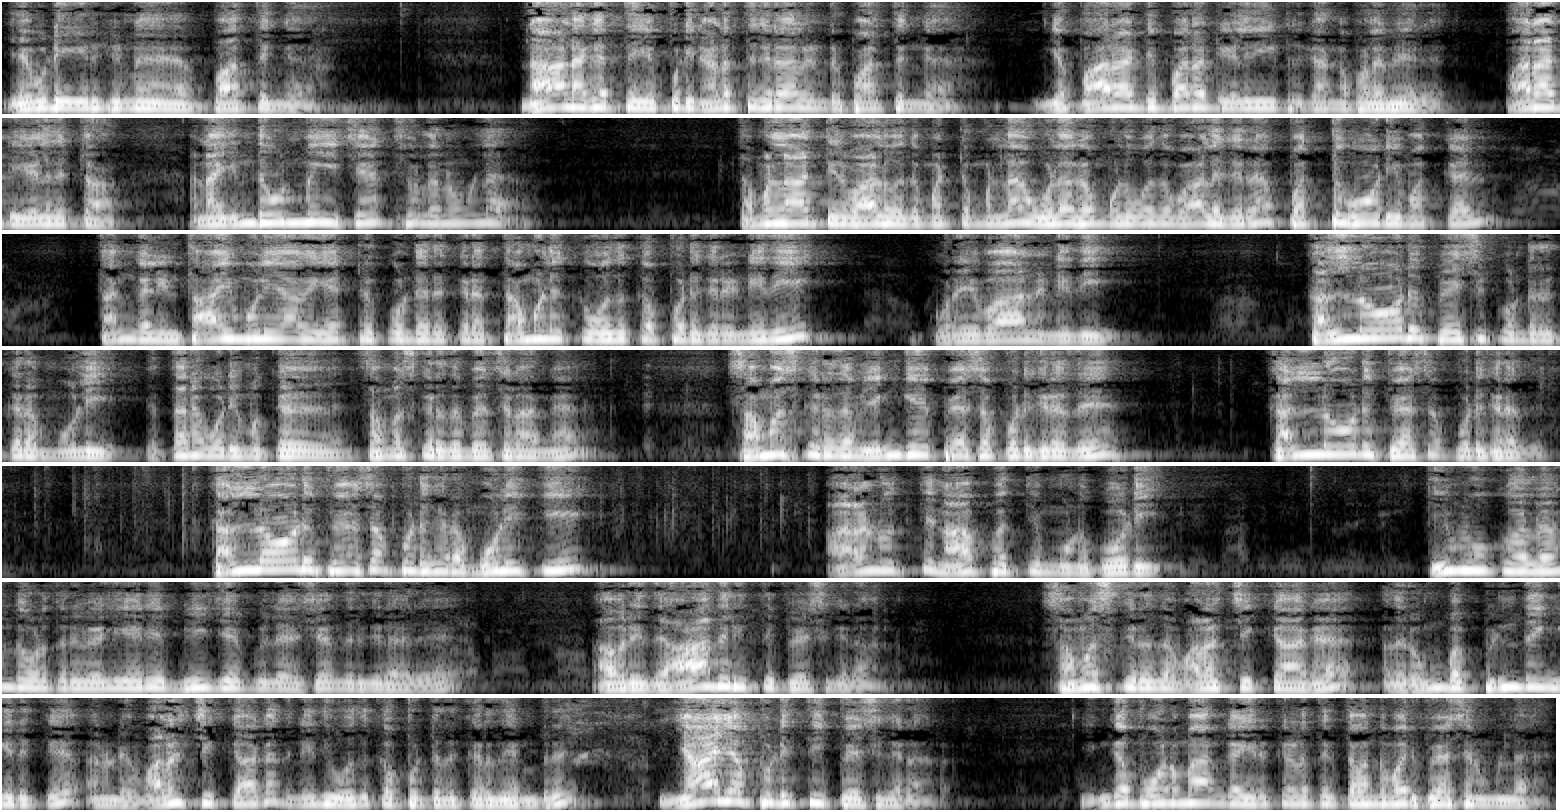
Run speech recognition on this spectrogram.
எப்படி இருக்குன்னு பார்த்துங்க. நாடகத்தை எப்படி நடத்துகிறாள் என்று பார்த்துங்க. இங்க பாராட்டி பாராட்டி எழுதிட்டு இருக்காங்க பல பேர். பாராட்டி எழுதிட்டான். ஆனா இந்த உண்மையை சேர்த்து சொல்லணும்ல. தமிழ்நாட்டில் வாழ்வது மட்டுமல்ல உலகம் முழுவதும் வாழுகிற பத்து கோடி மக்கள் தங்களின் தாய்மொழியாக ஏற்றுக்கொண்டிருக்கிற தமிழுக்கு ஒதுக்கப்படுகிற நிதி குறைவான நிதி. கல்லோடு பேசிக் கொண்டிருக்கிற மொழி. எத்தனை கோடி மக்கள் சமஸ்கிருதம் பேசுறாங்க? சமஸ்கிருதம் எங்கே பேசப்படுகிறது? கல்லோடு பேசப்படுகிறது. கல்லோடு பேசப்படுகிற மொழிக்கு அறுநூத்தி நாற்பத்தி மூணு கோடி. திமுக இருந்து ஒருத்தர் வெளியேறி பிஜேபியில் சேர்ந்திருக்கிறாரு. அவர் இதை ஆதரித்து பேசுகிறார். சமஸ்கிருத வளர்ச்சிக்காக அது ரொம்ப பின்தங்கி இருக்கு அதனுடைய வளர்ச்சிக்காக அந்த நிதி ஒதுக்கப்பட்டிருக்கிறது என்று நியாயப்படுத்தி பேசுகிறார். இங்கே போகணுமா அங்க இருக்கிற இடத்துக்கு தகுந்த மாதிரி பேசணும்ல?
